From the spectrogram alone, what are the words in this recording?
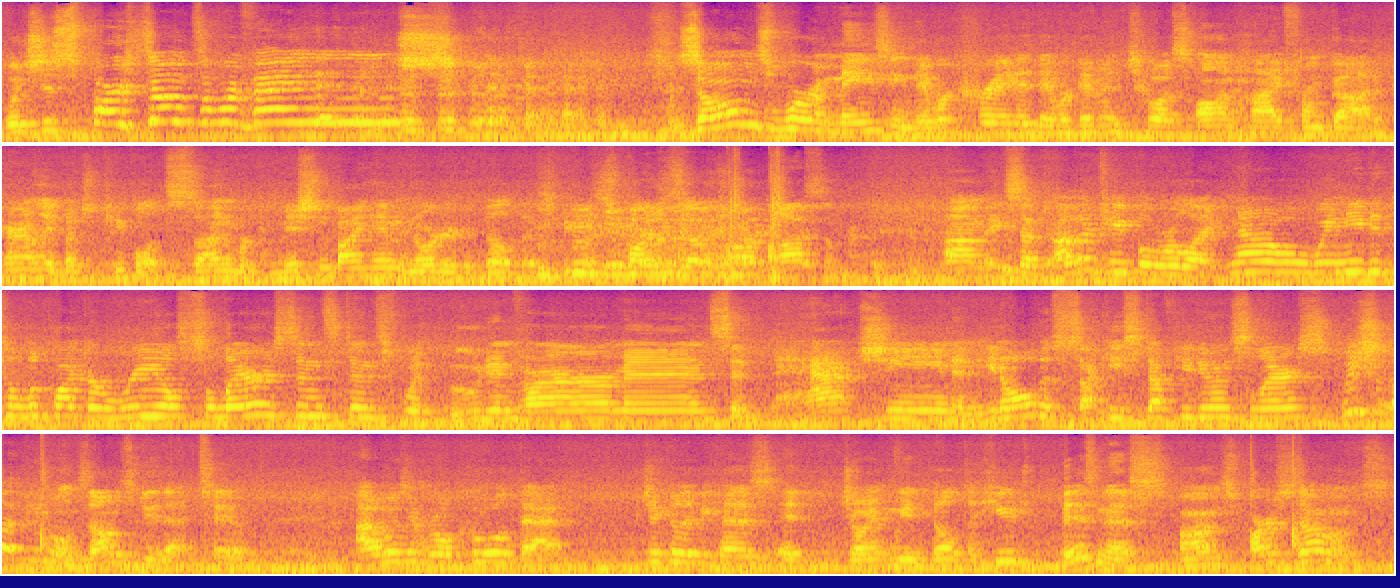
which is Sparse Zones of Revenge. Zones were amazing. They were created. They were given to us on high from God. Apparently, a bunch of people at Sun were commissioned by Him in order to build this because Sparse Zones are awesome. Um, except other people were like, no, we needed to look like a real Solaris instance with boot environments and patching and you know all the sucky stuff you do in Solaris. We should let people in zones do that too. I wasn't real cool with that, particularly because at Joyent we built a huge business on sparse zones.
